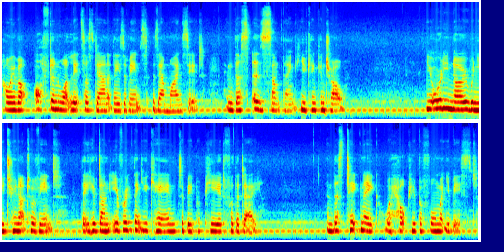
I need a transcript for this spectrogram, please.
However, often what lets us down at these events is our mindset, and this is something you can control. You already know when you turn up to an event that you have done everything you can to be prepared for the day. And this technique will help you perform at your best.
